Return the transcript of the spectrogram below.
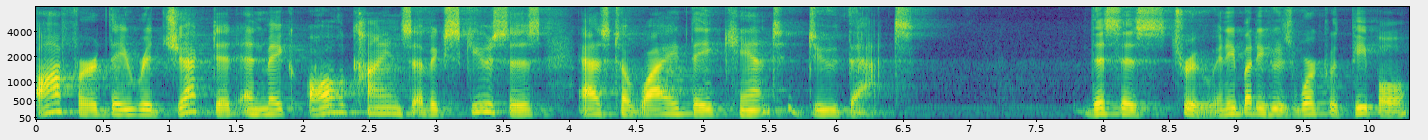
offered, they reject it and make all kinds of excuses as to why they can't do that. This is true. Anybody who's worked with people,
